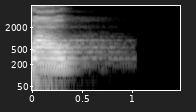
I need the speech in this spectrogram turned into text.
whoa.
